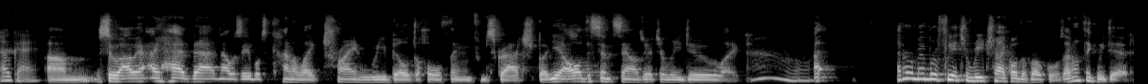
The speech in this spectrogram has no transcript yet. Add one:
Okay. Um, so I, I had that and I was able to kind of like try and rebuild the whole thing from scratch. But yeah, all the synth sounds we had to redo. Like Oh. I- I don't remember if we had to retrack all the vocals. I don't think we did.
